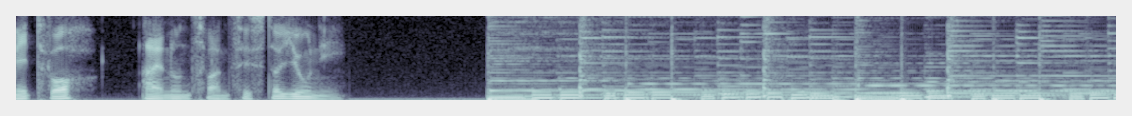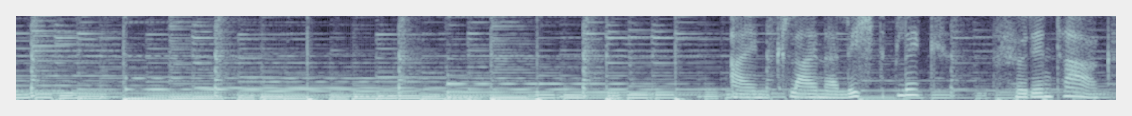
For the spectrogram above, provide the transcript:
Mittwoch, einundzwanzigster Juni. Ein kleiner Lichtblick für den Tag.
